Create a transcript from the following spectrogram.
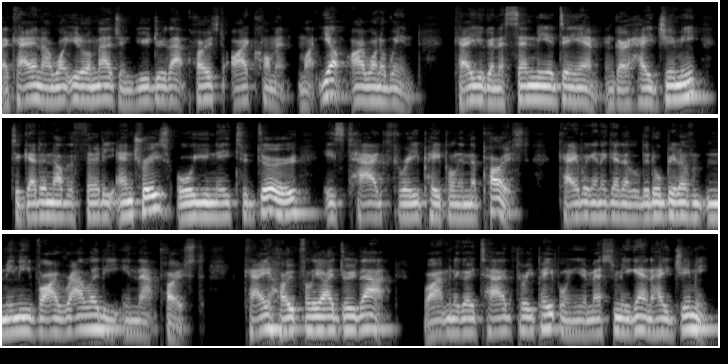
Okay, and I want you to imagine you do that post, I comment. I'm like, "Yep, I want to win." Okay, you're going to send me a DM and go, Hey, Jimi, to get another 30 entries, all you need to do is tag three people in the post. Okay, we're going to get a little bit of mini virality in that post. Okay, hopefully I do that. Right, I'm going to go tag three people and you message me again. Hey, Jimi,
